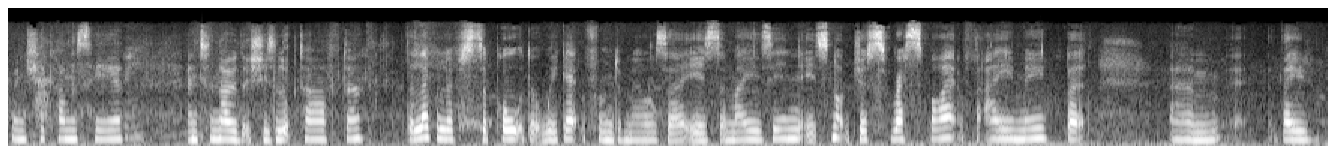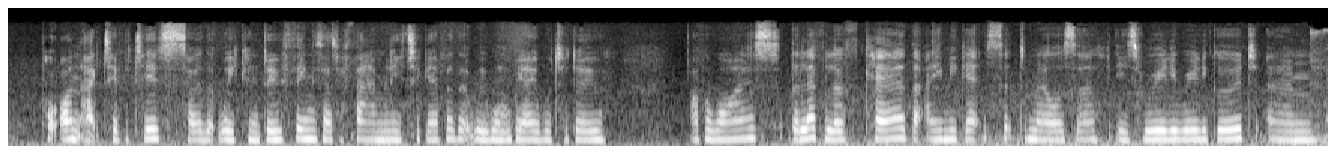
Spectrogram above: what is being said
when she comes here and to know that she's looked after. The level of support that we get from Demelza is amazing. It's not just respite for Amy, but um, they put on activities so that we can do things as a family together that we wouldn't be able to do otherwise. The level of care that Amy gets at Demelza is really, really good. Um,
